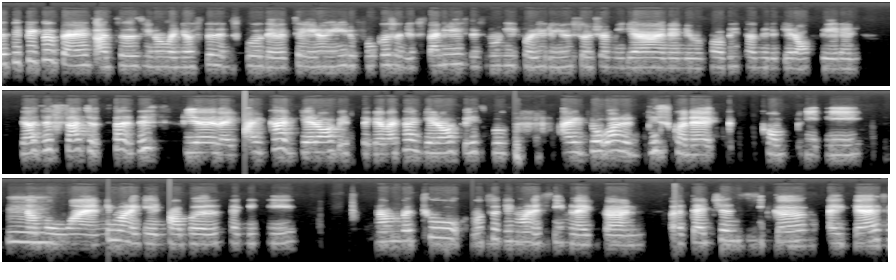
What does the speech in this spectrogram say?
the typical parents' answers, you know, when you're still in school, they would say, you know, you need to focus on your studies. There's no need for you to use social media. And then they would probably tell me to get off it. And there's just such a, such, this fear, like, I can't get off Instagram. I can't get off Facebook. I don't want to disconnect completely number one. Didn't want to get in trouble technically. Number two, also didn't want to seem like an attention seeker, I guess.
